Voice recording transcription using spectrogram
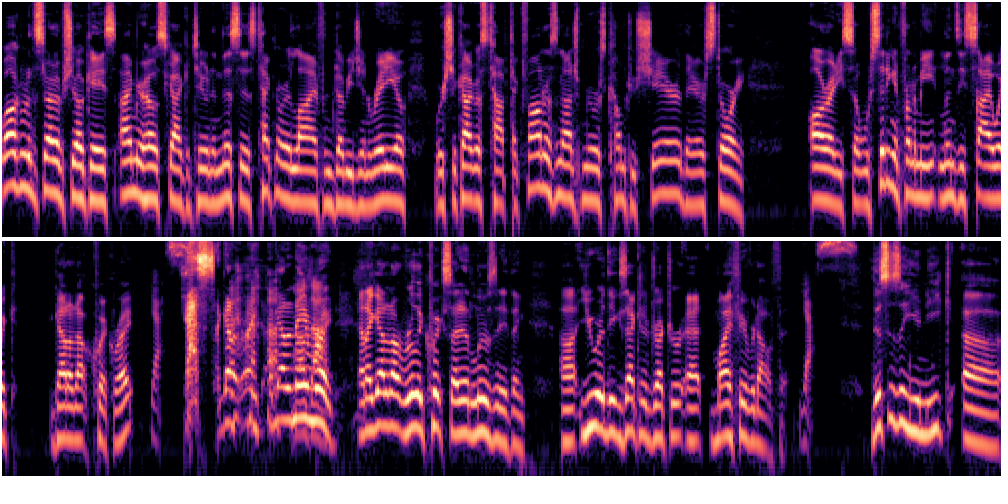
Welcome to the Startup Showcase. I'm your host, Scott Kitun, and this is Technori Live from WGN Radio, where Chicago's top tech founders and entrepreneurs come to share their story. Alrighty, so we're sitting in front of me, Lindsay Siwiec. I got it out quick, right? Yes. Yes, I got it right. I got a name right. And I got it out really quick so I didn't lose anything. Uh, you are the executive director at My Favorite Outfit. Yes. This is a unique uh,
